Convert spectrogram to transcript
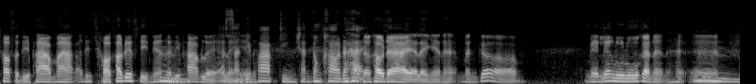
ชอบสันติภาพมากอันนี้ขอเข้าด้วยสิเนี่ยสันติภาพเลยอะไรถ้าสันติเงี้ยนะภาพจริงฉันต้องเข้าได้ต้องเข้าได้อะไรเงี้ยนะฮะมันก็ เป็นเรื่องรู้ๆกันนะฮะเอออม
